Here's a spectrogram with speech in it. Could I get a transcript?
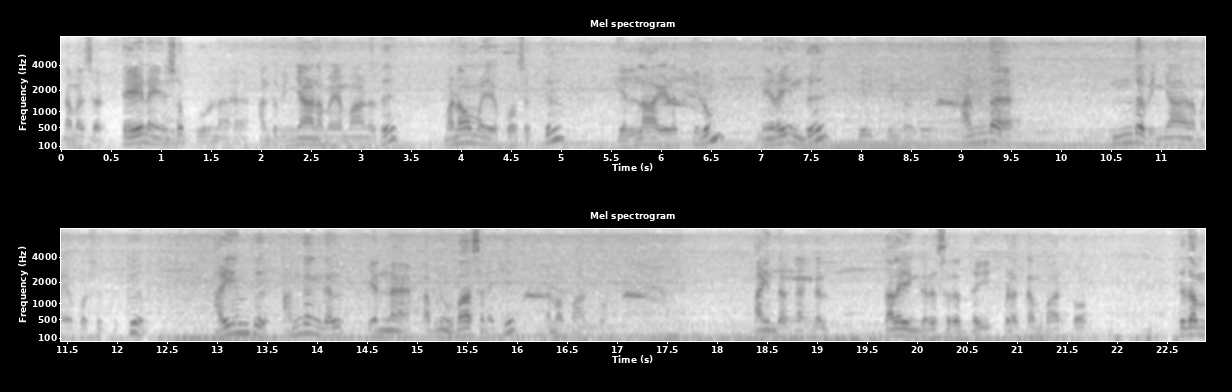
நம்ம ச தேனேச பூர்ணக. அந்த விஞ்ஞானமயமானது மனோமய கோஷத்தில் எல்லா இடத்திலும் நிறைந்து இருக்கின்றது. அந்த இந்த விஞ்ஞானமய கோஷத்துக்கு ஐந்து அங்கங்கள் என்ன அப்படின்னு உபாசனைக்கு நம்ம பார்ப்போம். ஐந்து அங்கங்கள். தலைங்கிற சிரத்தை விளக்கம் பார்த்தோம். ரிதம்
